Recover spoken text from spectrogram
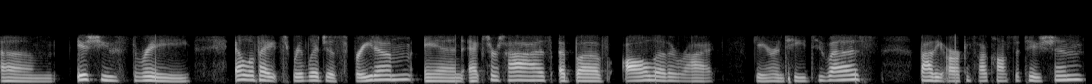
um, issue three elevates religious freedom and exercise above all other rights guaranteed to us by the Arkansas Constitution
